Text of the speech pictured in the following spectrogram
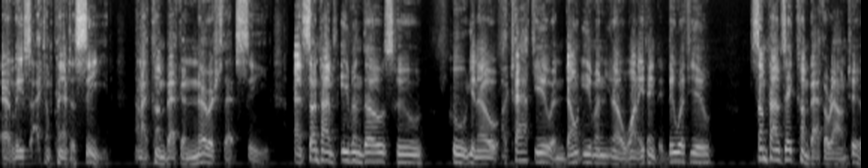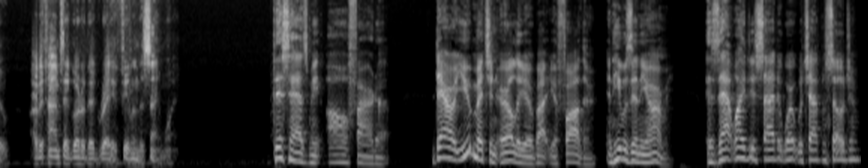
at least I can plant a seed and I come back and nourish that seed. And sometimes even those who who, you know, attack you and don't even, you know, want anything to do with you, sometimes they come back around too. Other times they go to their grave feeling the same way. This has me all fired up. Daryl, you mentioned earlier about your father, and he was in the Army. Is that why you decided to work with Chaplain Solhjem?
